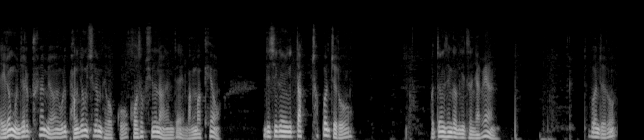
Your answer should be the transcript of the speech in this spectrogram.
자, 이런 문제를 풀려면 우리 방정식은 배웠고 거석식은 아는데 막막해요. 근데 지금 여기 딱 첫 번째로 어떤 생각이 드냐면 첫 번째로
